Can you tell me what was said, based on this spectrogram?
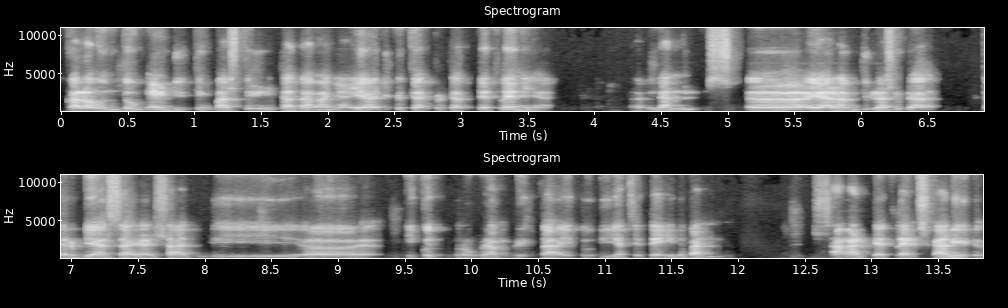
kalau untuk editing pasti tantangannya ya dikejar-kejar deadline ya. Tapi kan eh, ya alhamdulillah sudah terbiasa ya saat di eh, ikut program berita itu di RCTI itu kan sangat deadline sekali itu.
